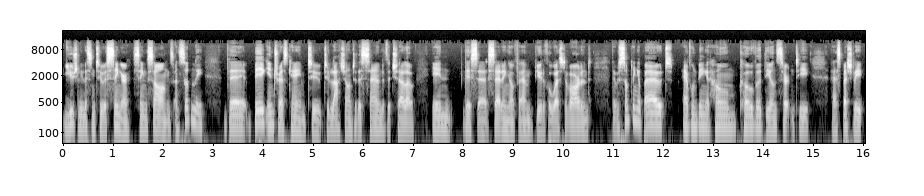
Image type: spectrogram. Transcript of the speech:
usually listen to a singer sing songs, and suddenly the big interest came to to latch onto the sound of the cello in this uh, setting of um, beautiful west of Ireland there was something about everyone being at home, COVID, the uncertainty, especially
